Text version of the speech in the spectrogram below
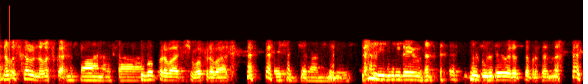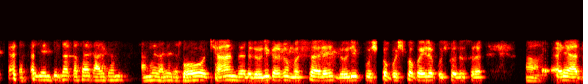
नमस्कार नमस्कार. नमस्कार नमस्कार. शुभप्रभात शुभप्रभात. गुरुदेव. गुरुदेव रत्न प्रसन्न. दत्त जयंतीचा कसा कार्यक्रम? चांगले झाले हो छान झालं. दोन्ही कार्यक्रम मस्त आले दोन्ही पुष्प पुष्प पहिलं पुष्प दुसरं. हा. आणि आता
